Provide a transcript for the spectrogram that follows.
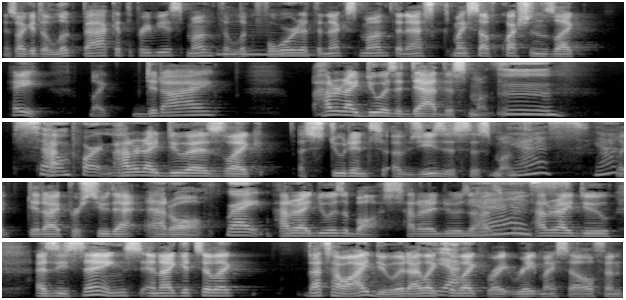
And so I get to look back at the previous month and look forward at the next month and ask myself questions like, hey, like, did I, how did I do as a dad this month? Mm. So important. How did I do as like a student of Jesus this month? yes. Yeah. Like, did I pursue that at all? right. How did I do as a boss? How did I do as a husband? How did I do as these things? And I get to like, that's how I do it. I like Yeah. to like rate, rate myself and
